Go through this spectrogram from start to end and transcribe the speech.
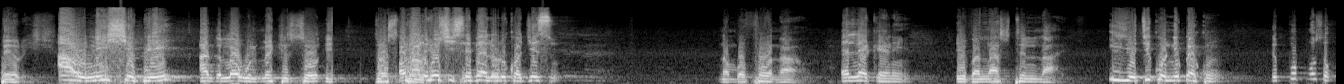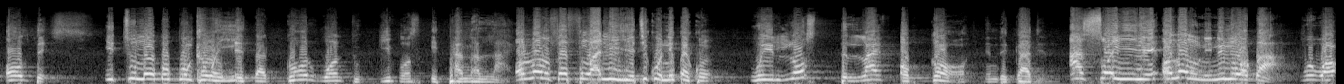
perish. a ò ní ṣègbé And the Lord will make it so in ọlọ́run yóò ṣe bẹ́ẹ̀ lórúkọ jésù Number four now. ẹlẹ́kẹrin Everlasting life. iye tí kò ní pẹ̀kun The purpose of all this ìtumọ̀ gbogbo nǹkan wọ̀nyí is that God wants to give us eternal life. ọlọ́run fẹ́ fún wa ní iye tí kò ní pẹ̀kun We lost the life of God in the garden. a sọ iye ọlọ́run ní nínú ọgbà We were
